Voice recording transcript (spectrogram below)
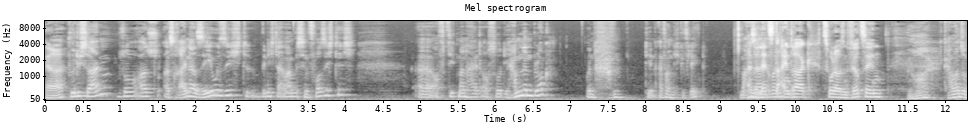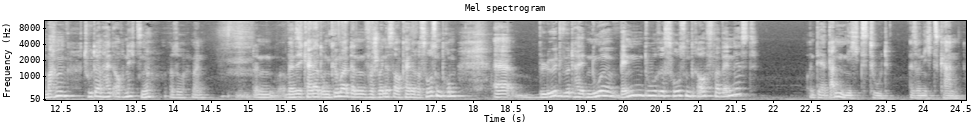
ja. würde ich sagen. So aus, aus reiner SEO-Sicht bin ich da immer ein bisschen vorsichtig. Äh, oft sieht man halt auch so, die haben einen Blog und haben den einfach nicht gepflegt. Also letzter Eintrag 2014. Ja, kann man so machen, tut dann halt auch nichts, ne? Also ich meine, wenn sich keiner drum kümmert, dann verschwendest du auch keine Ressourcen drum. Äh, blöd wird halt nur, wenn du Ressourcen drauf verwendest und der dann nichts tut, also nichts kann.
